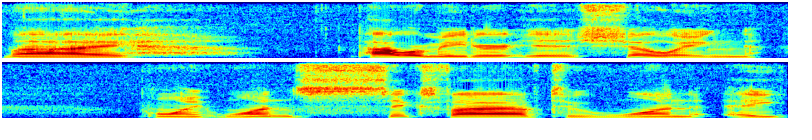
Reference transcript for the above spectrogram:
my power meter is showing 0.165 to 18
